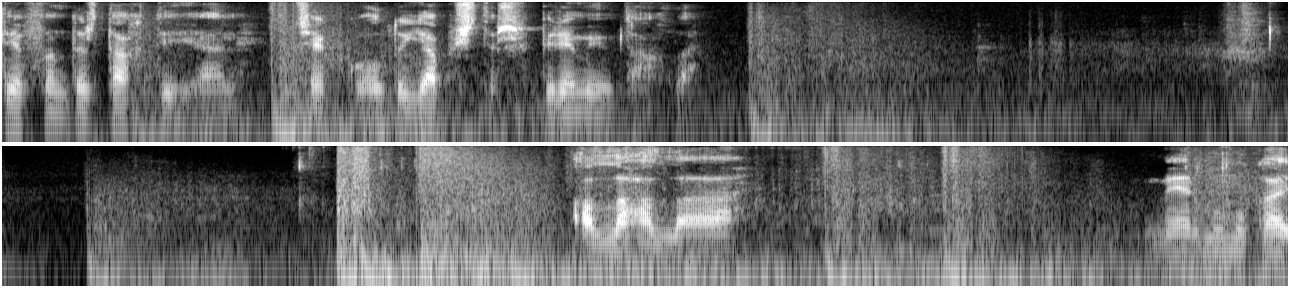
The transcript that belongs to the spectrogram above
Defender taktiği yani. Çek oldu yapıştır. Premium tankla. Allah Allah. Mermimi, kay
